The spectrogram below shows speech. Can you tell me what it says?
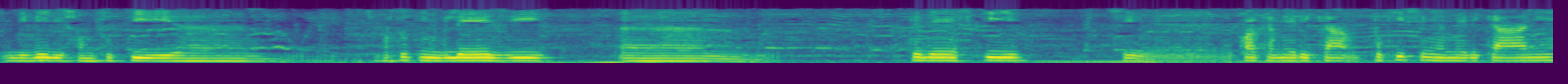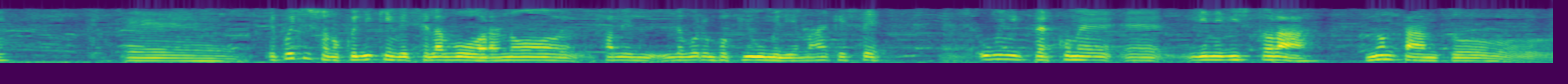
li vedi sono tutti, eh, soprattutto inglesi, eh, tedeschi, sì, eh, qualche americano, pochissimi americani, eh, e poi ci sono quelli che invece lavorano, fanno i lavori un po' più umili, ma anche se eh, umili per come eh, viene visto là, non tanto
